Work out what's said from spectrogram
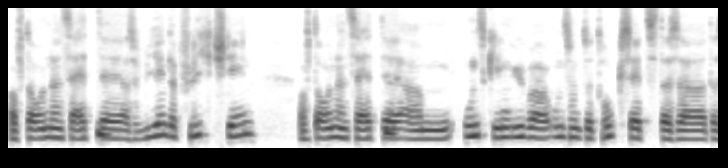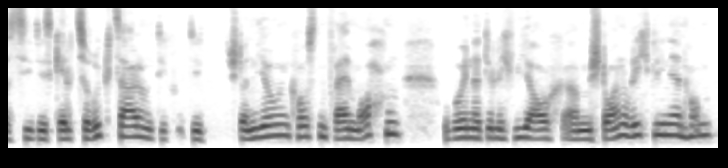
Auf der anderen Seite, mhm. also wir in der Pflicht stehen, auf der anderen Seite ähm, uns gegenüber uns unter Druck setzt, dass, er, dass sie das Geld zurückzahlen und die, die Stornierungen kostenfrei machen, obwohl natürlich wir auch ähm, Stornorichtlinien haben.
